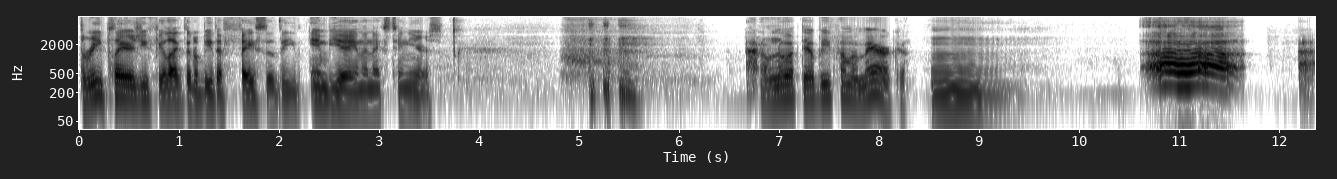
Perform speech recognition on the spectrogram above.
Three players you feel like that'll be the face of the NBA in the next 10 years. I don't know if they'll be from America. Ah, I,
